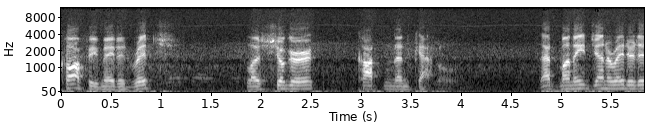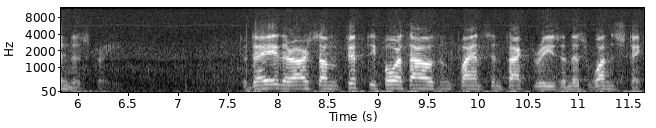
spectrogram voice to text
Coffee made it rich, plus sugar, cotton, and cattle. That money generated industry. Today, there are some 54,000 plants and factories in this one state,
